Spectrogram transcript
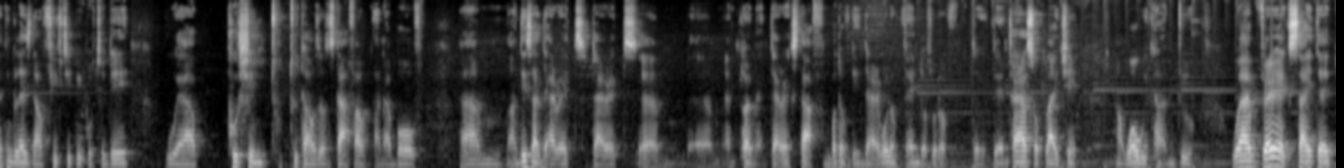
I think less than 50 people. Today, we are pushing 2,000 staff and above. Um, and these are direct direct um, um, employment, direct staff, what of the indirect, what of vendors, what of the, the entire supply chain, and what we can do. We are very excited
